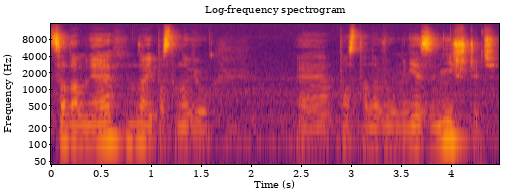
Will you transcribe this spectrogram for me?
co do mnie, no i postanowił, e, postanowił mnie zniszczyć.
